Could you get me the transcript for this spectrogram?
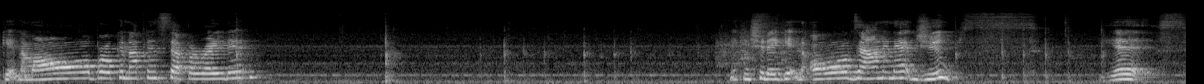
Getting them all broken up and separated. Making sure they're getting all down in that juice. Yes,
